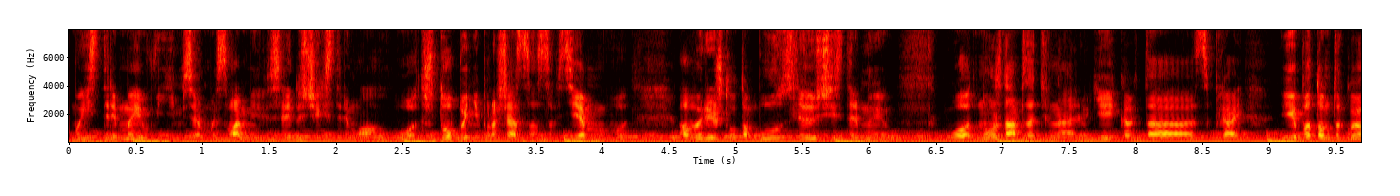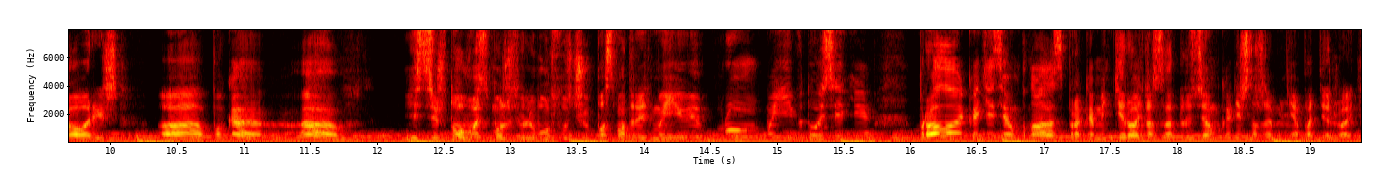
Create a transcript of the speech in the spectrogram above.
мои стримы, стримы, увидимся мы с вами в следующих стримах, вот, чтобы не прощаться совсем, вот, говори, что там будут следующие стримы, вот, нужно обязательно людей как-то цеплять, и потом такой говоришь, а, пока, а, Если что, вы сможете в любом случае посмотреть мои, мои видосики, пролайкать, если вам понравилось, прокомментировать, рассказать друзьям, конечно же, меня поддержать.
